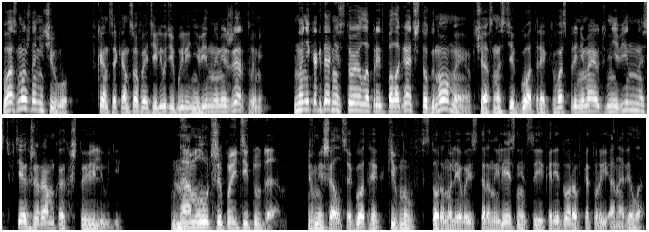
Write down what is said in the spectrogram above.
Возможно, ничего. В конце концов, эти люди были невинными жертвами. Но никогда не стоило предполагать, что гномы, в частности Готрик, воспринимают невинность в тех же рамках, что и люди. «Нам лучше пойти туда», — вмешался Готрик, кивнув в сторону левой стороны лестницы и коридора, в который она вела.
